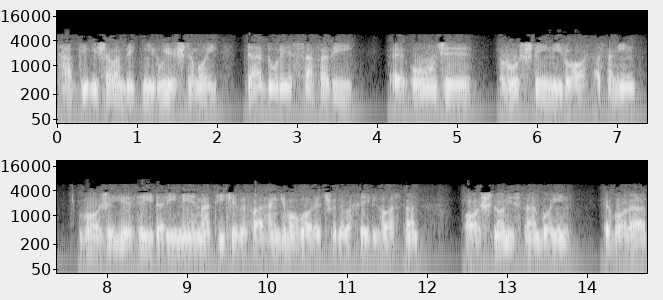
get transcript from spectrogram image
تبدیل می‌شوند به یک نیروی اجتماعی. در دوره صفوی اوج رشد این نیروهاست اصلا این واژه هیدری نعمتی که به فرهنگ ما وارد شده و خیلی ها هستن آشنا نیستن با این عبارت.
